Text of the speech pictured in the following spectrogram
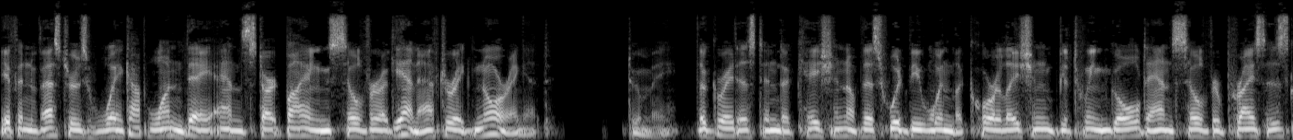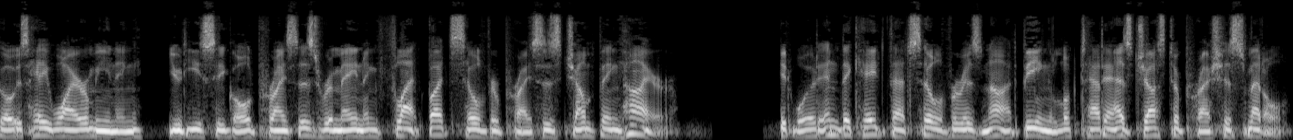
if investors wake up one day and start buying silver again after ignoring it. To me, the greatest indication of this would be when the correlation between gold and silver prices goes haywire meaning, UTC gold prices remaining flat but silver prices jumping higher it would indicate that silver is not being looked at as just a precious metal.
